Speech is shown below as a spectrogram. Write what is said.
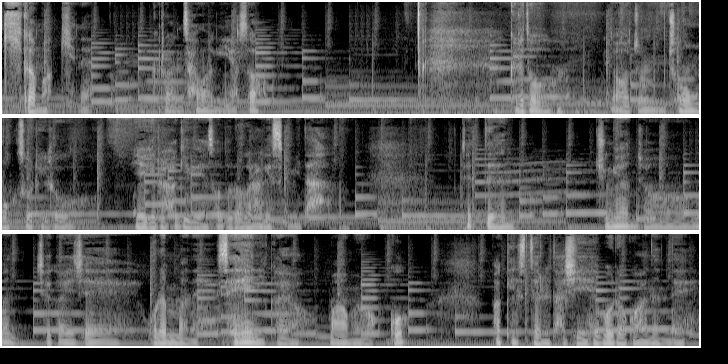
기가 막히는 그런 상황이어서 그래도 어, 좀 좋은 목소리로 얘기를 하기 위해서 노력을 하겠습니다. 어쨌든 중요한 점은 제가 이제 오랜만에 새해니까요. 마음을 먹고 팟캐스트를 다시 해보려고 하는데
